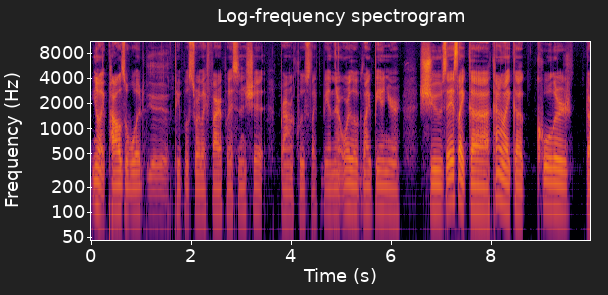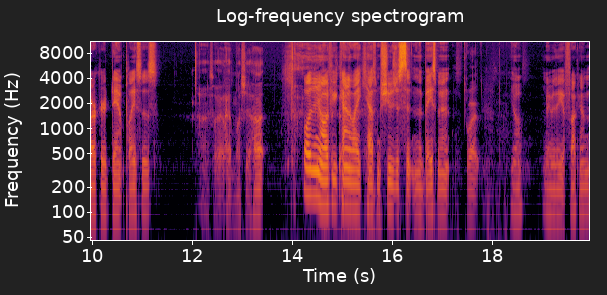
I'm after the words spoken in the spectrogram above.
You know, like piles of wood. Yeah, yeah. People store like fireplaces and shit. Brown recluse like to be in there, or they'll like be in your shoes. It's like uh, kind of like uh, cooler, darker, damp places. So I gotta have my shit hot. Well, you know, if you kind of like have some shoes just sitting in the basement, Right. you know, maybe they get fucking.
